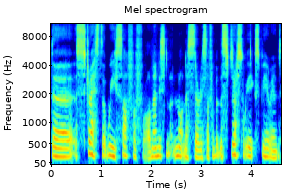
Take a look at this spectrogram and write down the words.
the stress that we suffer from and it's not necessarily suffer but the stress that we experience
